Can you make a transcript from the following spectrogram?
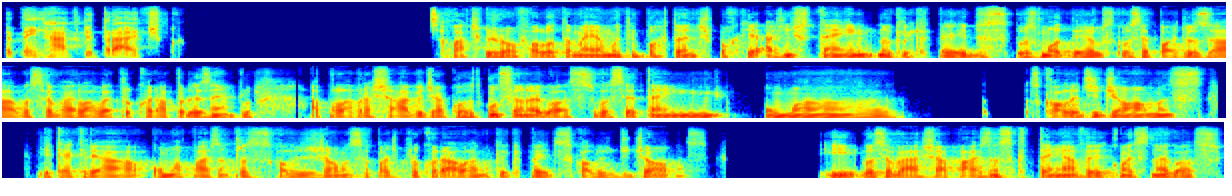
É bem rápido e prático. Essa parte que o João falou também é muito importante, porque a gente tem no ClickPages os modelos que você pode usar. Você vai lá, vai procurar, por exemplo, a palavra-chave de acordo com o seu negócio. Se você tem uma escola de idiomas e quer criar uma página para essa escola de idiomas, você pode procurar lá no ClickPage Escola de Idiomas e você vai achar páginas que têm a ver com esse negócio.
